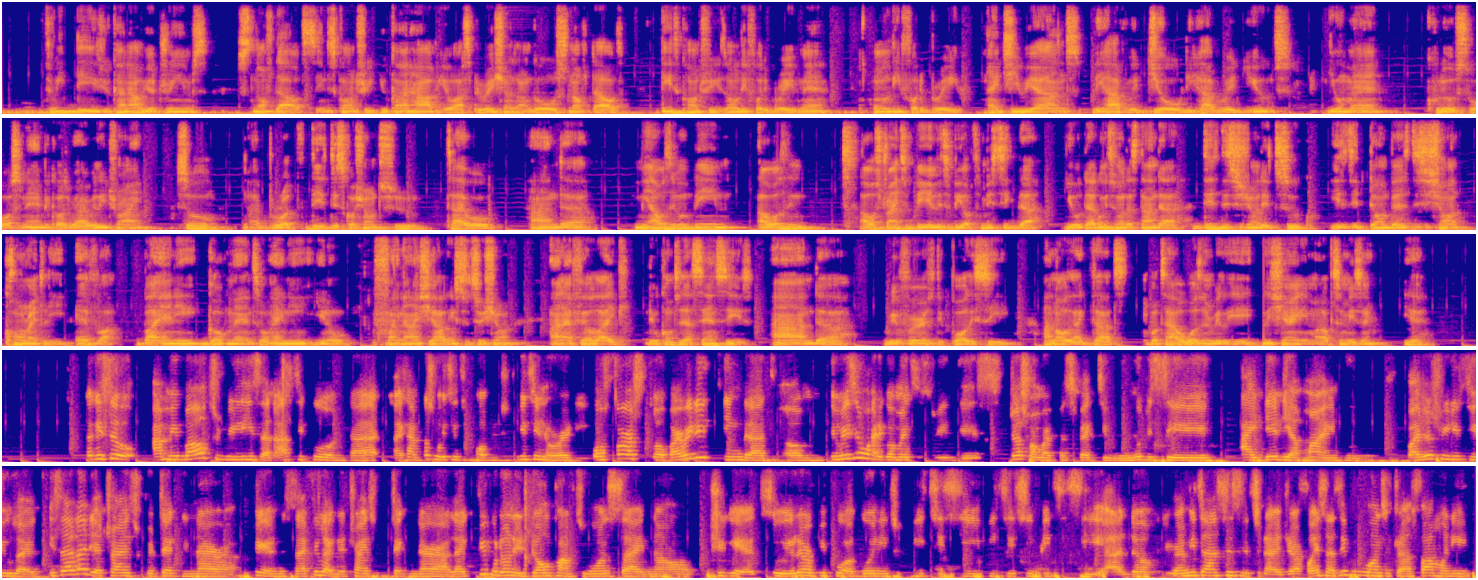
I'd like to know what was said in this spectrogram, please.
Three days, you can have your dreams snuffed out in this country. You can have your aspirations and goals snuffed out. This country is only for the brave, man. Only for the brave. Nigerians, they have with Joe, they have with youth. Yo, man, kudos to us, man, because we are really trying. So I brought this discussion to Taiwo, and uh, me, I was even being, I wasn't I was trying to be a little bit optimistic that yo, they're going to understand that this decision they took is the dumbest decision currently ever by any government or any you know financial institution. And I felt like they'll come to their senses and uh, reverse the policy and all like that. But I wasn't really, really sharing in my optimism. Yeah. Okay, so I'm about to release an article on that. Like I'm just waiting to publish it, already. But first off, I really think that um the reason why the government is doing this, just from my perspective, will not be say I did their mind, but I just really feel like it's either they're trying to protect the naira. Okay, I feel like they're trying to protect the naira. Like people don't need dump them to one side now. You get so a lot of people are going into BTC, BTC, BTC, and um, the remittances into Nigeria. For instance, if we want to transfer money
